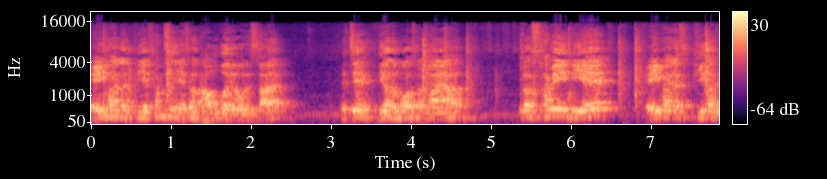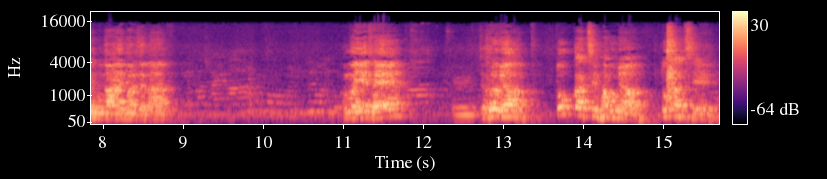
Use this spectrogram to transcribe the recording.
A 마이너스 B의 삼승에서 나온 거예요 그랬어? 됐지? 네가 넘어가서 얼마야? 플러스 3AB에 A 마이너스 B가 되구나 이 말이잖아. 엄마 이해돼? 네. 자, 그러면 똑같이 봐보면 똑같이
